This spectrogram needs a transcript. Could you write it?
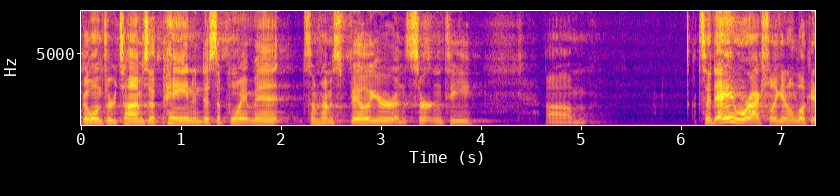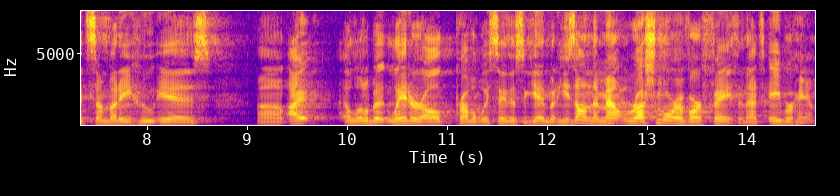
going through times of pain and disappointment, sometimes failure, uncertainty. Um, today, we're actually going to look at somebody who is, uh, I a little bit later, I'll probably say this again, but he's on the Mount Rushmore of our faith, and that's Abraham.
